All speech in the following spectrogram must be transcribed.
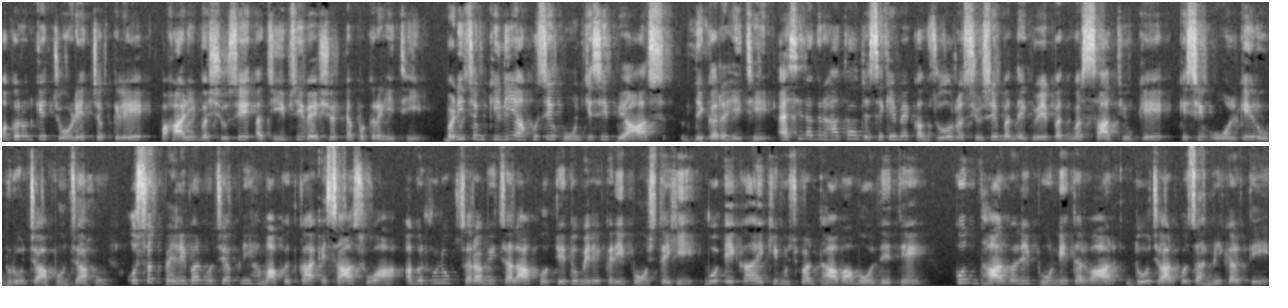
مگر ان کے چوڑے، چکلے، پہاڑی بشو سے عجیب سی وحشت ٹپک رہی تھی۔ بڑی چمکیلی آنکھوں سے خون کسی پیاس نکل رہی تھی۔ ایسی لگ رہا تھا جیسے کہ میں کمزور رسیوں سے بندے ہوئے بدمس ساتھیوں کے کسی گول کے روبرو جا پہنچا ہوں۔ اس وقت پہلی بار مجھے اپنی حماقت کا احساس ہوا۔ اگر وہ لوگ ذرا بھی چلاک ہوتے تو میرے قریب پہنچتے ہی وہ ایک ہی مجھ پر دھاوا بول دیتے۔ کن دھار والی بھونڈی تلوار دو چار کو زخمی کرتی،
